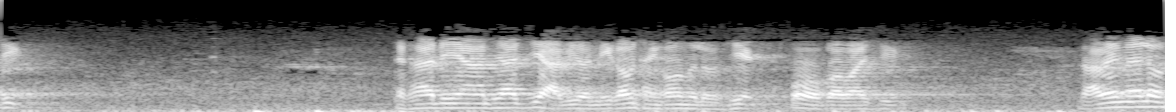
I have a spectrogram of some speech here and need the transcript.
ရှိတခါတည်းအဖျားကြပြီးတော့နေကောင်းထိုင်ကောင်းသလိုဖြစ်ပေါ့ပါပါရှိဒါပဲမဲ့လို့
